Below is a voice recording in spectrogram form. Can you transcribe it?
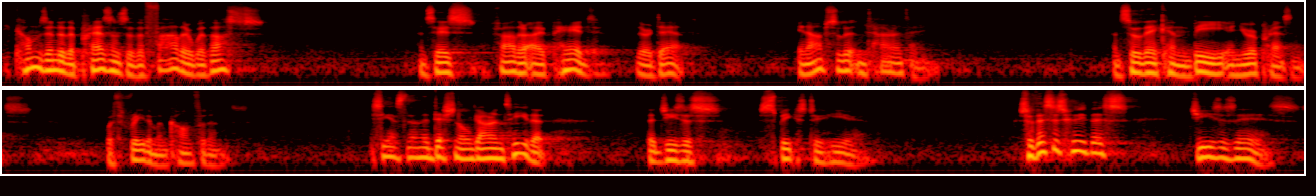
He comes into the presence of the Father with us and says, Father, I've paid their debt in absolute entirety. And so they can be in your presence with freedom and confidence. You see, it's an additional guarantee that, that Jesus speaks to here. So, this is who this Jesus is.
